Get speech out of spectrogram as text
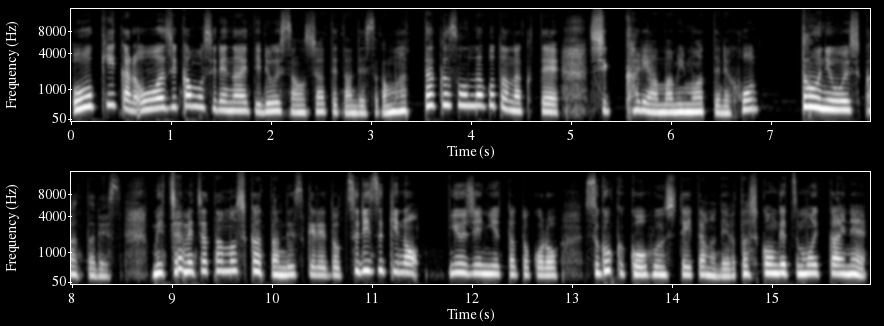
大きいから大味かもしれないって漁師さんおっしゃってたんですが全くそんなことなくてしっかり甘みもあってね本当に美味しかったです。めちゃめちゃ楽しかったんですけれど釣り好きの友人に言ったところすごく興奮していたので私今月もう一回ね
